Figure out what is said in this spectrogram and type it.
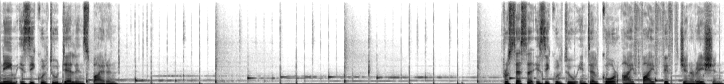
Name is equal to Dell Inspiron, processor is equal to Intel Core i5 5th generation,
